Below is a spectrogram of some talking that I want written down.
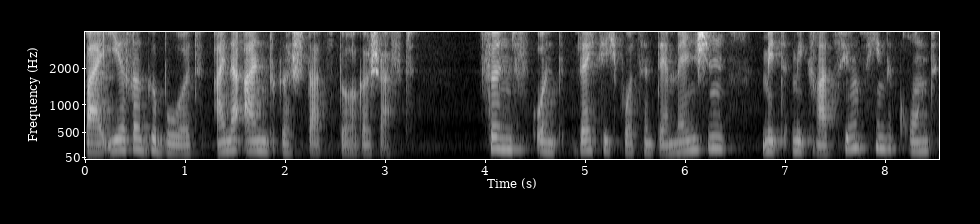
bei ihrer Geburt eine andere Staatsbürgerschaft. 65 Prozent der Menschen mit Migrationshintergrund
